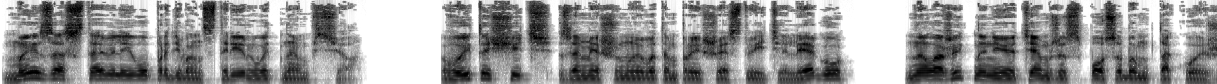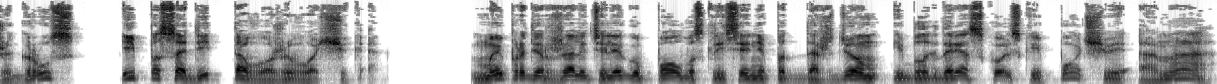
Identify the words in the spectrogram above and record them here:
Мы заставили его продемонстрировать нам все. Вытащить замешанную в этом происшествии телегу, наложить на нее тем же способом такой же груз и посадить того же возчика. Мы продержали телегу пол воскресенья под дождем, и благодаря скользкой почве она,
